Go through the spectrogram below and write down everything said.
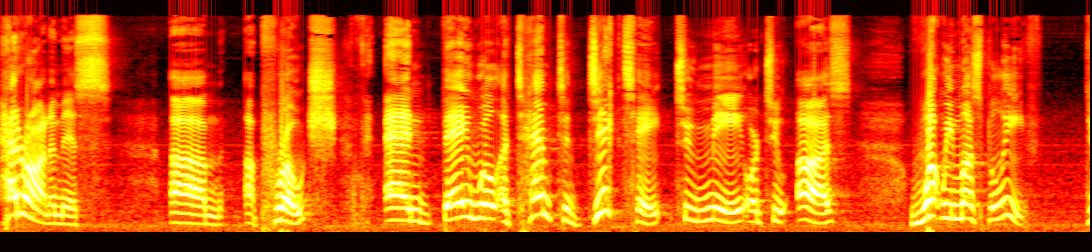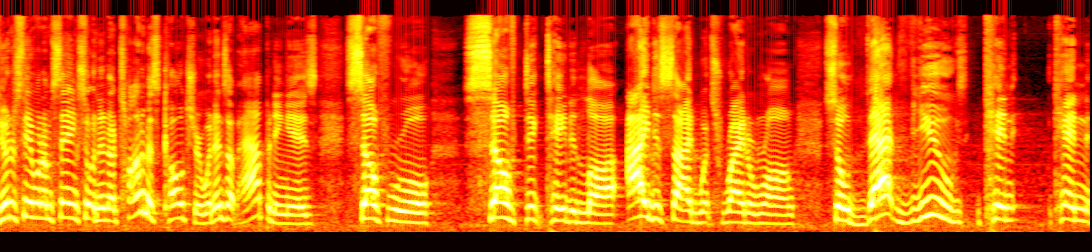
heteronymous um, approach, and they will attempt to dictate to me or to us what we must believe. Do you understand what I'm saying? So, in an autonomous culture, what ends up happening is self rule, self dictated law. I decide what's right or wrong. So, that view can, can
